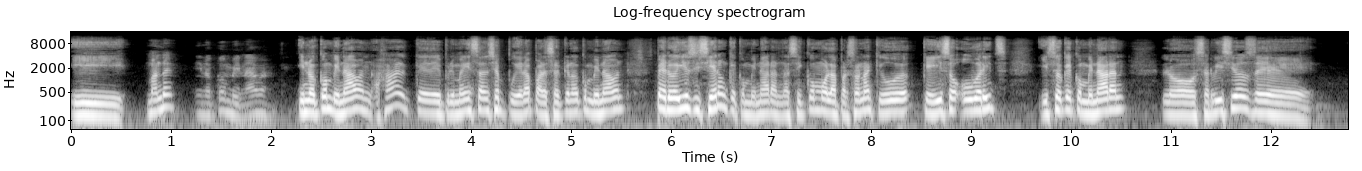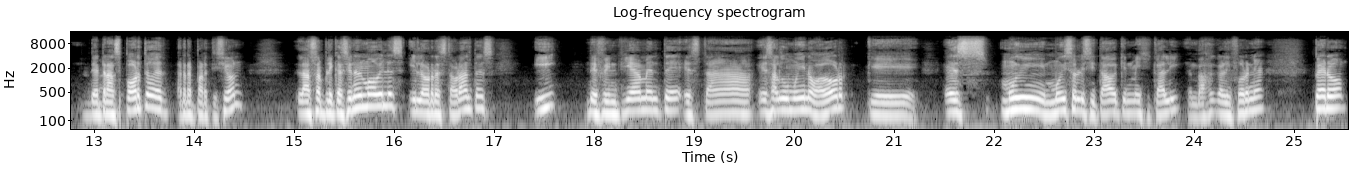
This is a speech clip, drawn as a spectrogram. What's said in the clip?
Y mande. Y no combinaban. Y no combinaban, ajá, que de primera instancia pudiera parecer que no combinaban, pero ellos hicieron que combinaran, así como la persona que, que hizo Uber Eats hizo que combinaran los servicios de, de transporte o de repartición las aplicaciones móviles y los restaurantes y definitivamente está, es algo muy innovador que es muy, muy solicitado aquí en Mexicali, en Baja California, pero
